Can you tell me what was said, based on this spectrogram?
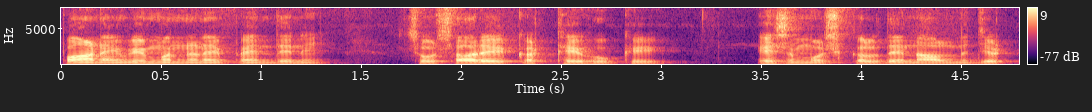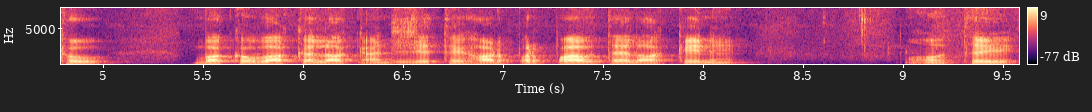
ਭਾਣੇ ਵੀ ਮੰਨਣੇ ਪੈਂਦੇ ਨੇ। ਸੋ ਸਾਰੇ ਇਕੱਠੇ ਹੋ ਕੇ ਇਸ ਮੁਸ਼ਕਲ ਦੇ ਨਾਲ ਨਜਿੱਠੋ। ਵੱਖੋ-ਵੱਖ ਇਲਾਕਿਆਂ 'ਚ ਜਿੱਥੇ ਹੜ੍ਹ ਪ੍ਰਭਾਵਿਤ ਇਲਾਕੇ ਨੇ, ਉੱਥੇ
